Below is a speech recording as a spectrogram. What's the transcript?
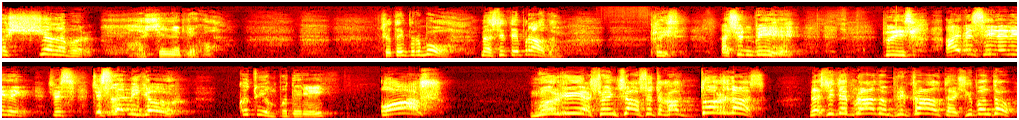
Kas čia dabar? Aš čia ne prie ko. Čia taip ir buvo. Mes tik taip radom. Please, I shouldn't be here. Please, I haven't seen anything. Just, just let me go. Ką tu jam padarėjai? Aš? Marija, švenčiausia, tai gal durnas? Mes jį taip radom prikaltą, aš jį bandau,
